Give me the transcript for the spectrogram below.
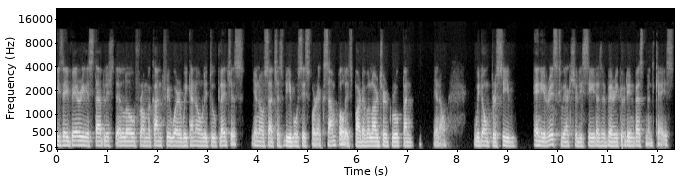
is a very established LO from a country where we can only do pledges, you know, such as Vivus is, for example, it's part of a larger group and, you know, we don't perceive any risk. We actually see it as a very good investment case.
